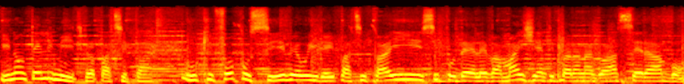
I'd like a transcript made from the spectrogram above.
e não tem limite para participar. O que for possível, eu irei participar e se puder levar mais gente em Paranaguá, será bom.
